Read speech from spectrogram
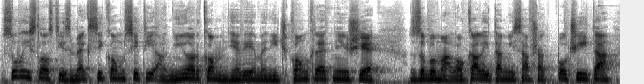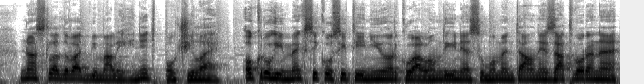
V súvislosti s Mexikom City a New Yorkom nevieme nič konkrétnejšie, s oboma lokalitami sa však počíta, nasledovať by mali hneď po Chile. Okruhy v Mexico City, New Yorku a Londýne sú momentálne zatvorené,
